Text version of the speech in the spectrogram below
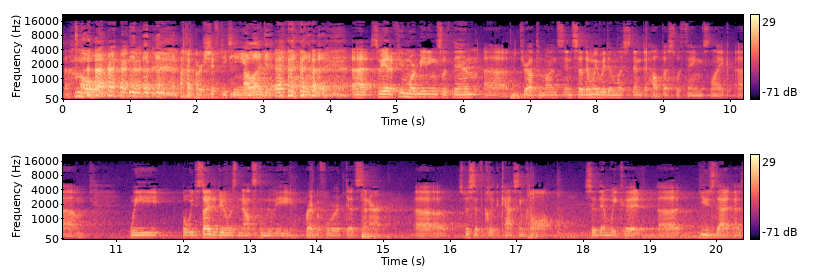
Oh, our shifty team. I like it. uh, so we had a few more meetings with them uh, throughout the months, and so then we would enlist them to help us with things like um, we. What we decided to do was announce the movie right before Dead Center, uh, specifically the casting call, so then we could uh, use that as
